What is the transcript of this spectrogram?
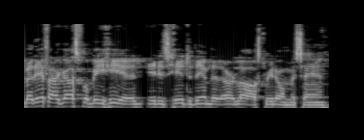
but if our gospel be hid, it is hid to them that are lost. Read on, Miss Ann.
